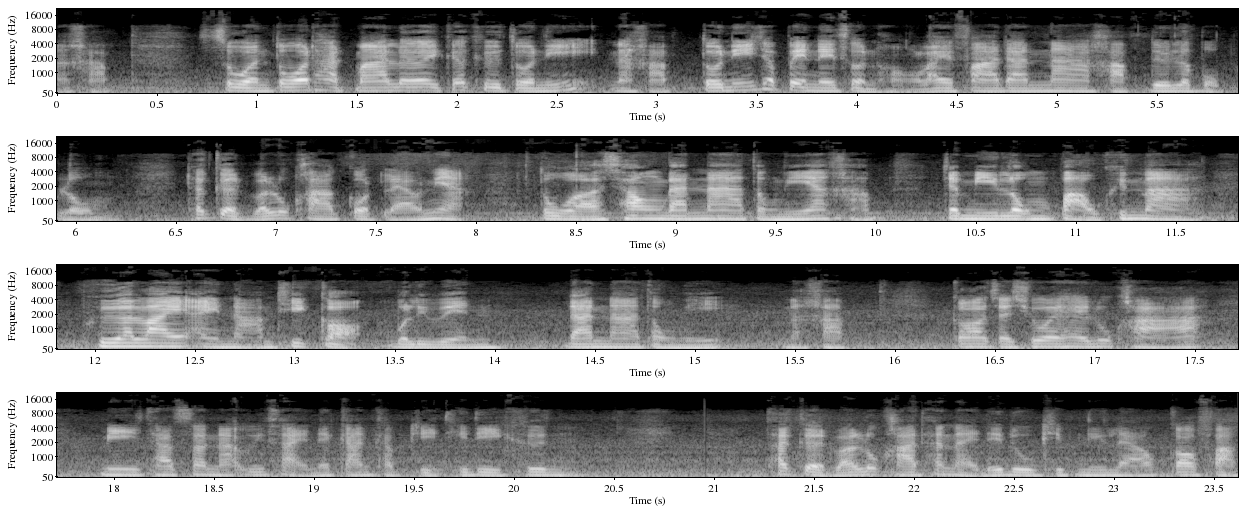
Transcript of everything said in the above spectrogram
นะครับ ส่วนตัวถัดมาเลยก็คือตัวนี้นะครับ ตัวนี้จะเป็นในส่วนของไล่ฟ้าด้านหน้าครับด้วยระบบลม ถ้าเกิดว่าลูกค้ากดแล้วเนี่ย ตัวช่องด้านหน้าตรงนี้ครับ จะมีลมเป่าขึ้นมา เพื่อไล่ไอ้น้ำที่เกาะบริเวณด้านหน้าตรงนี้นะครับ ก็จะช่วยให้ลูกค้ามีทัศนวิสัยในการขับขี่ที่ดีขึ้น ถ้าเกิดว่าลูกค้าท่านไหนได้ดูคลิปนี้แล้ว ก็ฝาก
